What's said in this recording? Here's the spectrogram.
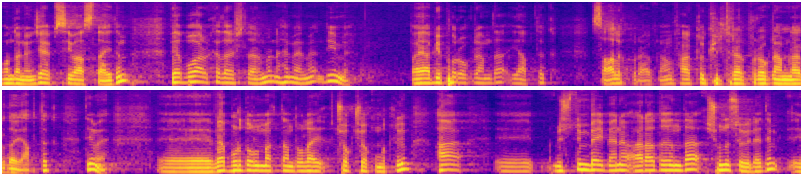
Ondan önce hep Sivas'taydım. Ve bu arkadaşlarımın hemen hemen değil mi? Bayağı bir programda yaptık. Sağlık programı, farklı kültürel programlar da yaptık. Değil mi? E, ve burada olmaktan dolayı çok çok mutluyum. Ha e, Müslüm Bey beni aradığında şunu söyledim. E,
